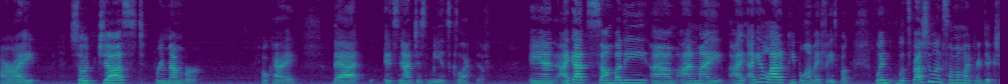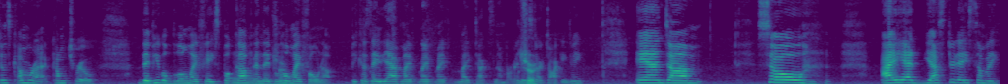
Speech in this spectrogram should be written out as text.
all right. So just remember, okay, that it's not just me, it's collective. And I got somebody um, on my, I, I get a lot of people on my Facebook when, especially when some of my predictions come come true, they people blow my Facebook up and they blow my phone up because they have my, my, my, my text number and they start talking to me. And um, so I had yesterday somebody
